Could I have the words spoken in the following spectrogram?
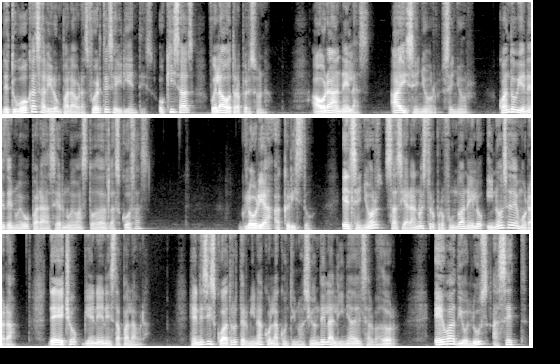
de tu boca salieron palabras fuertes e hirientes, o quizás fue la otra persona. Ahora anhelas. Ay, Señor, Señor, ¿cuándo vienes de nuevo para hacer nuevas todas las cosas? Gloria a Cristo. El Señor saciará nuestro profundo anhelo y no se demorará. De hecho, viene en esta palabra. Génesis 4 termina con la continuación de la línea del Salvador. Eva dio luz a Set.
